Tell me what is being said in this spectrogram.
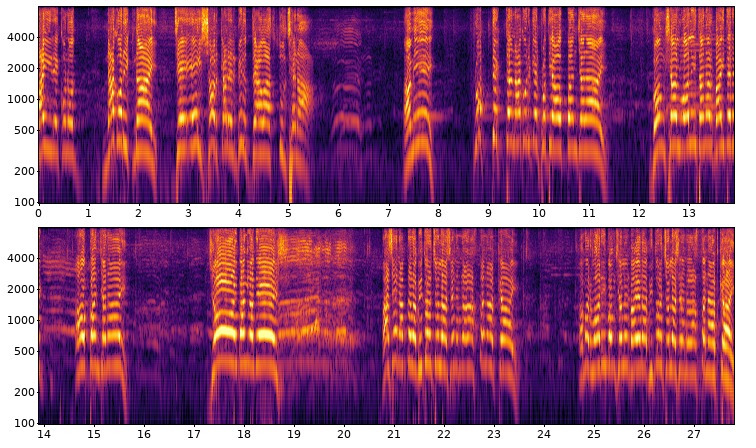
বাইরে কোনো নাগরিক নাই যে এই সরকারের বিরুদ্ধে আওয়াজ তুলছে না। আমি প্রত্যেকটা নাগরিকের প্রতি আহ্বান জানাই, বংশাল ওয়ালি থানার বাইদের আহ্বান জানাই। জয় বাংলাদেশ! আসেন, আপনারা ভিতরে চলে আসেন, আমরা রাস্তা না আটকাই। আমার ওয়ারি বংশালের ভাইয়েরা ভিতরে চলে আসেন, আমরা রাস্তা না আটকাই।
